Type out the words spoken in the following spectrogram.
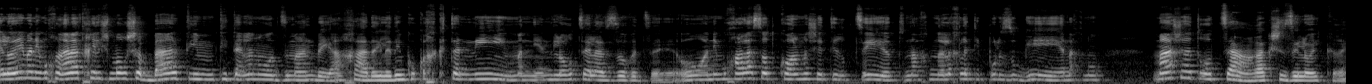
אלוהים, אני מוכנה להתחיל לשמור שבת אם תיתן לנו עוד זמן ביחד, הילדים כל כך קטנים, אני, אני לא רוצה לעזוב את זה. או אני מוכן לעשות כל מה שתרצי, אנחנו נלך לטיפול זוגי, אנחנו... מה שאת רוצה, רק שזה לא יקרה.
